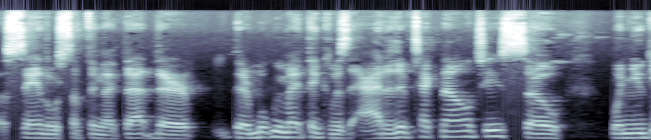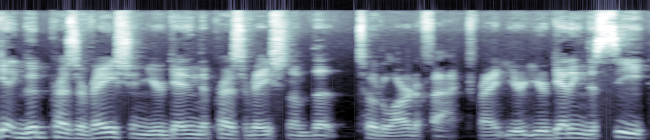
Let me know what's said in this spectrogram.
a sandal or something like that, they're, they're what we might think of as additive technologies. So when you get good preservation, you're getting the preservation of the total artifact, right? You're, you're getting to see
